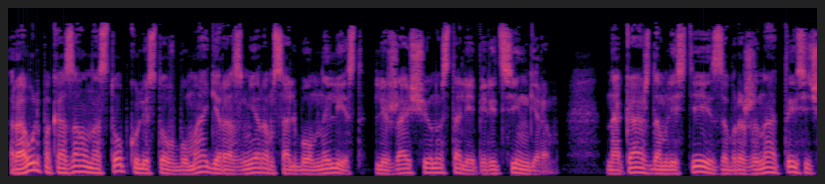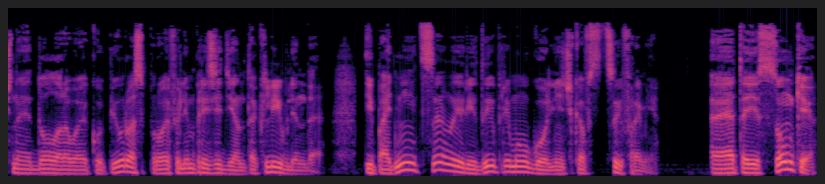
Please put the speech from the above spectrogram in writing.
Рауль показал на стопку листов бумаги размером с альбомный лист, лежащую на столе перед Сингером. На каждом листе изображена тысячная долларовая купюра с профилем президента Кливленда, и под ней целые ряды прямоугольничков с цифрами. «Это из сумки?»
